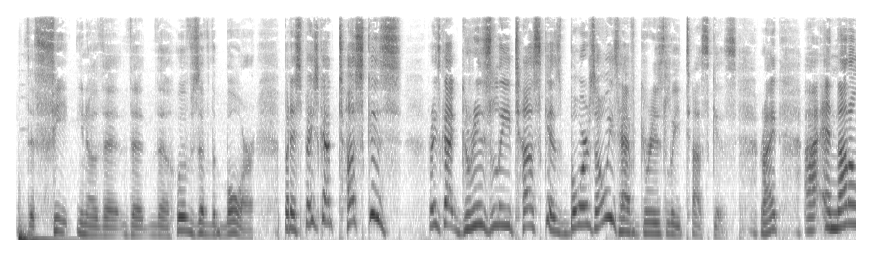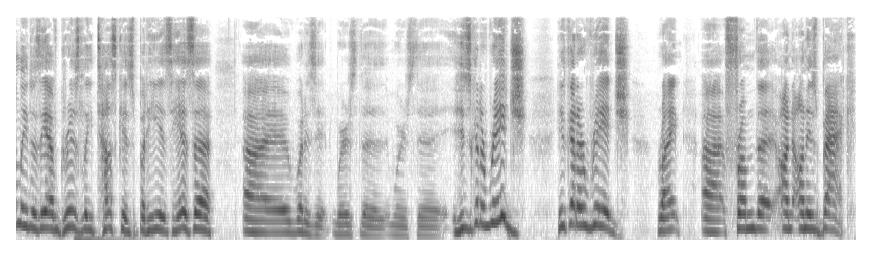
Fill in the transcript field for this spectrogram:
the feet, you know, the the the hooves of the boar, but his face got tusks. Right? He's got grizzly tusks. Boars always have grizzly tusks, right? Uh, and not only does he have grizzly tusks, but he is he has a uh, what is it? Where's the where's the? He's got a ridge. He's got a ridge, right? Uh, from the on on his back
